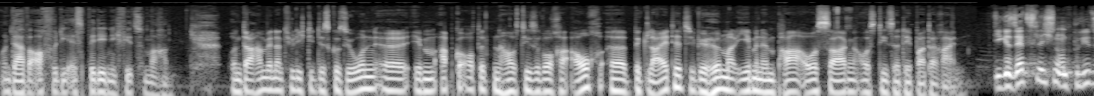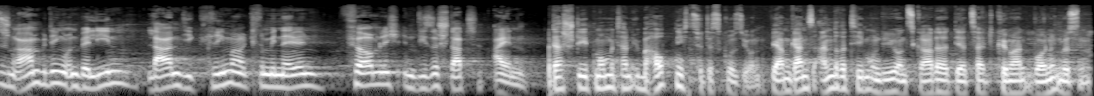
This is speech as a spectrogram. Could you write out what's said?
Und da war auch für die SPD nicht viel zu machen. Und da haben wir natürlich die Diskussion äh, im Abgeordnetenhaus diese Woche auch äh, begleitet. Wir hören mal eben ein paar Aussagen aus dieser Debatte rein. Die gesetzlichen und politischen Rahmenbedingungen in Berlin laden die Klimakriminellen förmlich in diese Stadt ein. Das steht momentan überhaupt nicht zur Diskussion. Wir haben ganz andere Themen, um die wir uns gerade derzeit kümmern wollen und müssen.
